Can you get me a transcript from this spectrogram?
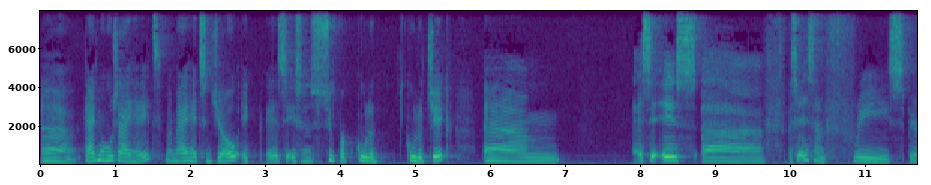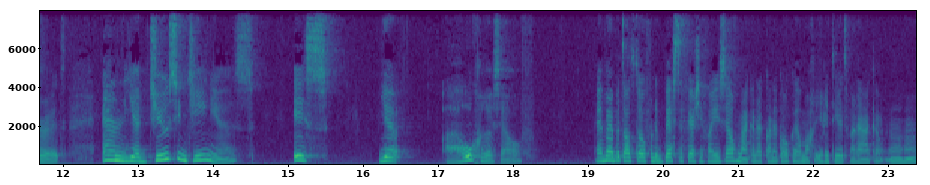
uh, kijk maar hoe zij heet. Bij mij heet ze Joe. Ik, eh, ze is een super coole, coole chick. Um, ze, is, uh, ze is een free spirit. En je Juicy Genius is je hogere zelf. En we hebben het altijd over de beste versie van jezelf maken. Daar kan ik ook helemaal geïrriteerd van raken. -huh.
